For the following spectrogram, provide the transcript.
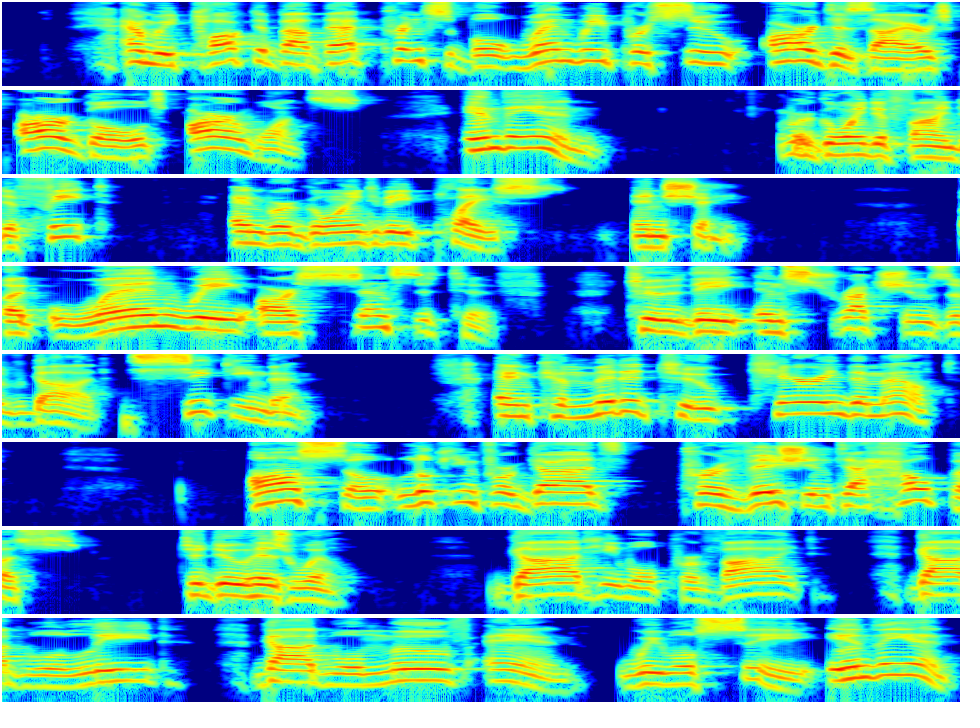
And we talked about that principle when we pursue our desires, our goals, our wants. In the end, we're going to find defeat and we're going to be placed in shame. But when we are sensitive to the instructions of God, seeking them, and committed to carrying them out, also looking for God's provision to help us to do his will. God, he will provide. God will lead. God will move and we will see in the end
